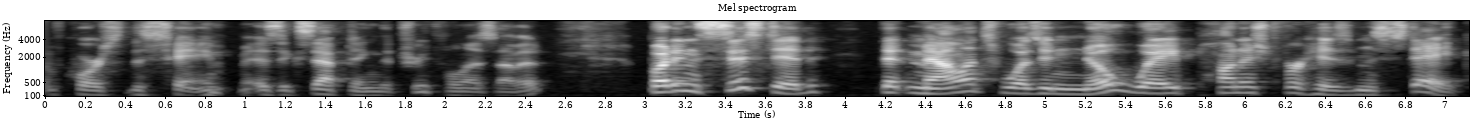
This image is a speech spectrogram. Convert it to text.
of course, the same as accepting the truthfulness of it, but insisted that Malitz was in no way punished for his mistake.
